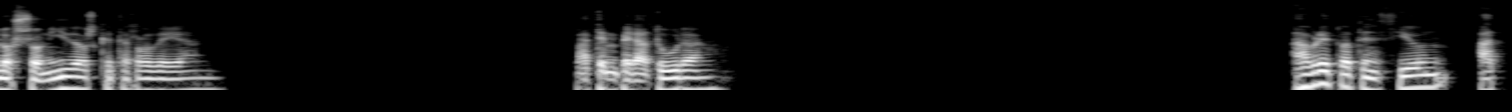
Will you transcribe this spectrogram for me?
los sonidos que te rodean, la temperatura, abre tu atención a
